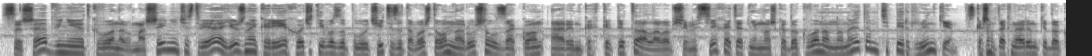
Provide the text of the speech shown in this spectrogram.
США обвиняют Квона в мошенничестве, а Южная Корея хочет его заполучить из-за того, что он нарушил закон о рынках капитала. В общем, все хотят немножко Док Вона, но на этом теперь рынке, скажем так, на рынке Док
